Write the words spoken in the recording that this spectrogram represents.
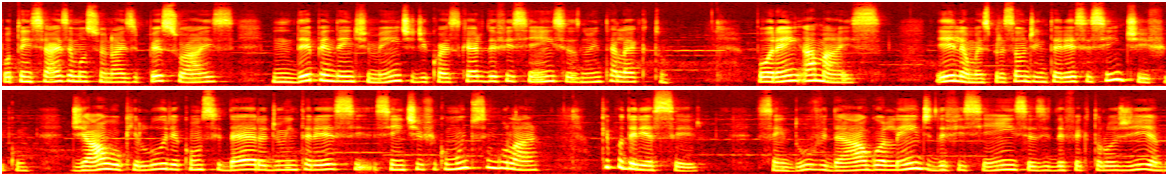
potenciais emocionais e pessoais, independentemente de quaisquer deficiências no intelecto. Porém, há mais. Ele é uma expressão de interesse científico, de algo que Lúria considera de um interesse científico muito singular. O que poderia ser? Sem dúvida, algo além de deficiências e defectologia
